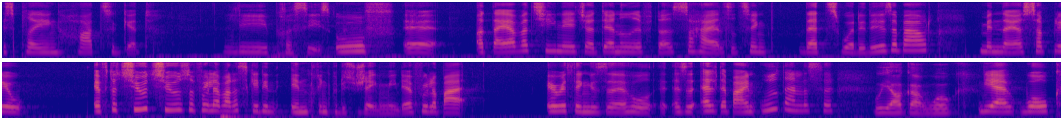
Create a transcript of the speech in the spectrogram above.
is playing hard to get. Lige præcis. Uff. Øh, og da jeg var teenager dernede efter, så har jeg altid tænkt, that's what it is about. Men når jeg så blev... Efter 2020, så føler jeg bare, der skete en ændring på de sociale medier. Jeg føler bare, everything is a whole... Altså, alt er bare en uddannelse. We all got woke. Ja, yeah, woke.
